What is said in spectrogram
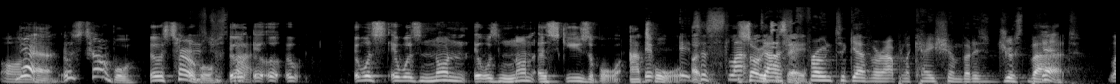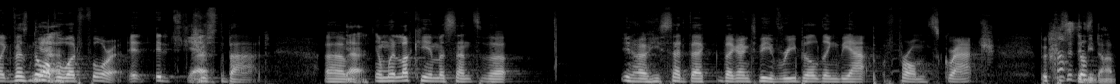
On, Yeah, it was terrible. It was terrible. It, bad. it, it, it was it was non it was non excusable at It- all. it's Uh, a to slapdash thrown together application that is just bad. Like there's no Yeah. other word for it. it it's Yeah. just bad. Um, Yeah. And we're lucky in the sense that, you know, he said they're they're going to be rebuilding the app from scratch because Has it to doesn't done.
